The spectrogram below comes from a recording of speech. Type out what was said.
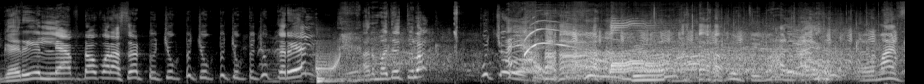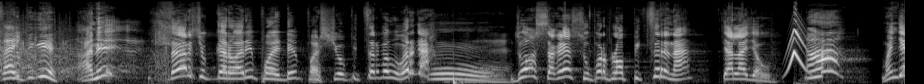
घरी लॅपटॉपवर असं टुचुक टुचुक टुचुक टुचुक करेल. आणि मध्ये तुला पुचू. माणसं की आणि दर शुक्रवारी first day first show picture बघू बरं का? जो सगळ्यात सुपर फ्लॉप पिक्चर आहे ना त्याला जाऊ. हा? म्हणजे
